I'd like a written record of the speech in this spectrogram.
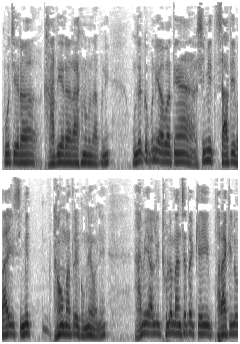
कोचेर खाँदिएर राख्नुभन्दा पनि उनीहरूको पनि अब त्यहाँ सीमित साथीभाइ सीमित ठाउँ मात्रै घुम्ने हो भने हामी अलिक ठूलो मान्छे त केही फराकिलो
